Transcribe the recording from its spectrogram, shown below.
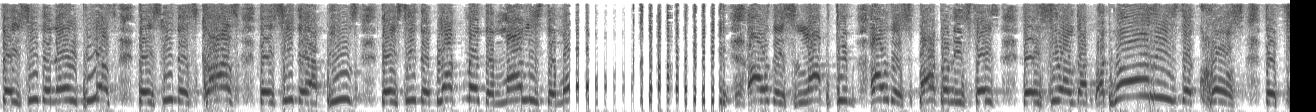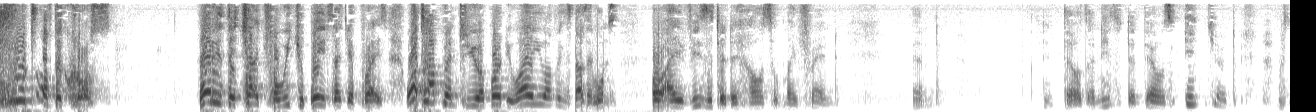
they see the nail pierce, they see the scars, they see the abuse, they see the blackmail, the malice, the mockery, how they slapped him, how they spat on his face. They see all that. But where is the cross, the fruit of the cross? Where is the church for which you paid such a price? What happened to your body? Why are you having and wounds? Oh, I visited the house of my friend, and there was an incident there. Was injured. Was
